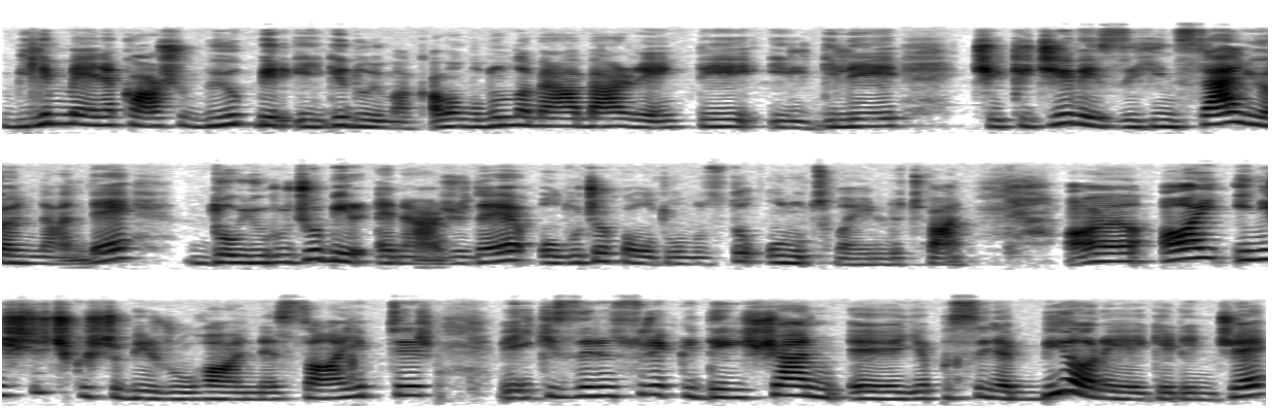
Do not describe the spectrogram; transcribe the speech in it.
bilinmeyene karşı büyük bir ilgi duymak ama bununla beraber renkli, ilgili, çekici ve zihinsel yönden de doyurucu bir enerjide olacak olduğumuzu da unutmayın lütfen. Ay inişli çıkışlı bir ruh haline sahiptir ve ikizlerin sürekli değişen e, yapısıyla bir araya gelince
